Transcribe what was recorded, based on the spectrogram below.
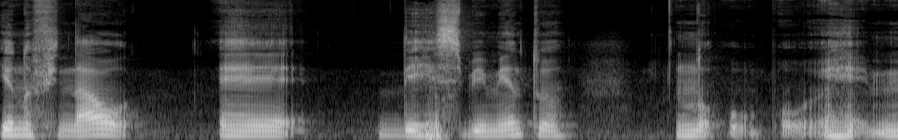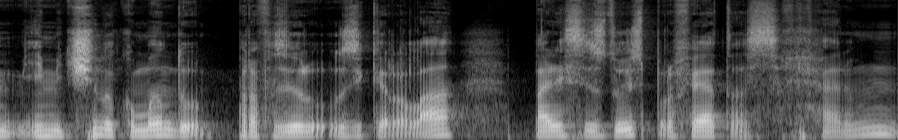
e no final é, de recebimento no, emitindo comando para fazer o zikr Allah para esses dois profetas, Harun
